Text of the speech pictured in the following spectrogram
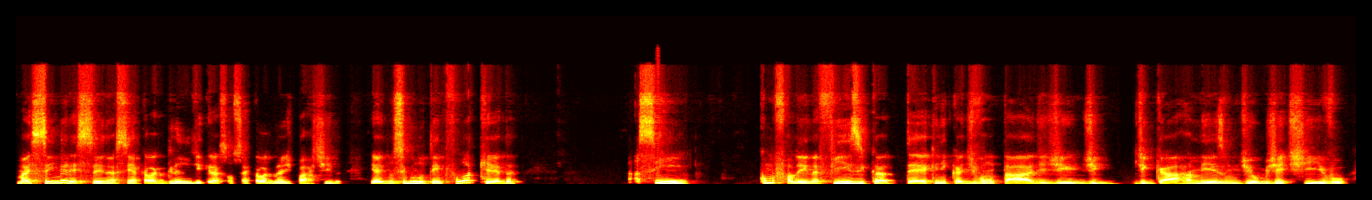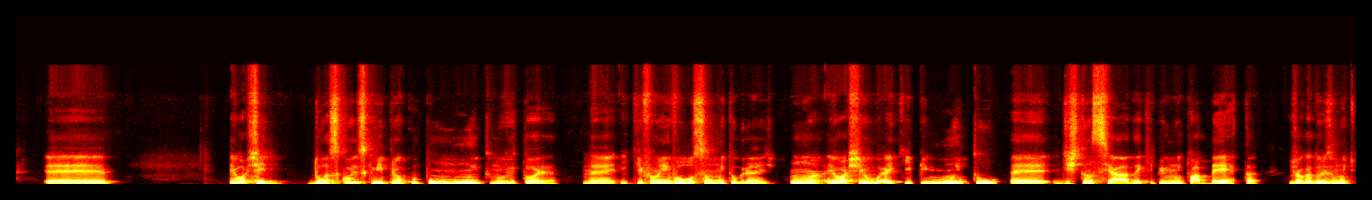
mas sem merecer, né? Sem aquela grande criação, sem aquela grande partida. E aí no segundo tempo foi uma queda, assim, como eu falei, né? Física, técnica, de vontade, de, de, de garra mesmo, de objetivo. É... Eu achei duas coisas que me preocupam muito no Vitória, né? E que foi uma evolução muito grande. Uma, eu achei a equipe muito é, distanciada, a equipe muito aberta jogadores muito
